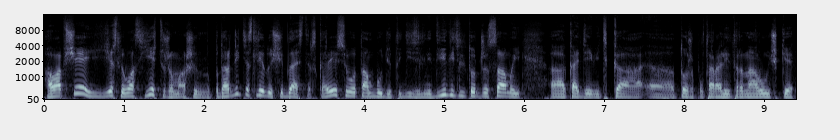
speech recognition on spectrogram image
А вообще, если у вас есть уже машина, подождите следующий Дастер. Скорее всего, там будет и дизельный двигатель тот же самый К9К, тоже полтора литра на ручке.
